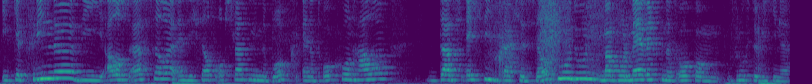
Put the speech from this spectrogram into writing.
Ik heb vrienden die alles uitstellen en zichzelf opsluiten in de blok en het ook gewoon halen. Dat is echt iets dat je zelf moet doen. Maar voor mij werkte het ook om vroeg te beginnen.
